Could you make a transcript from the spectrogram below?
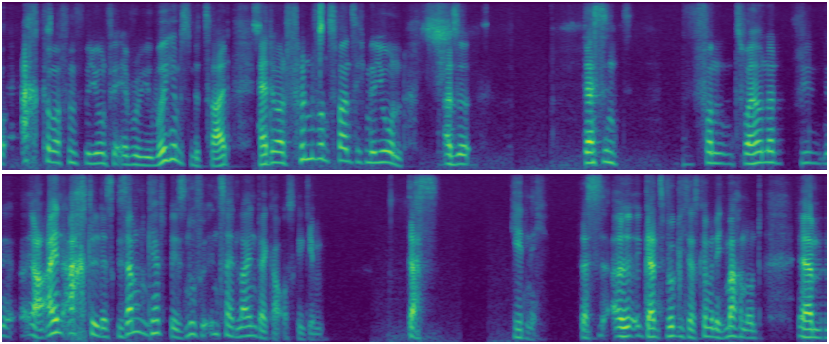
8,5 Millionen für Avery Williamson bezahlt, hätte man 25 Millionen. Also, das sind von 200, ja, ein Achtel des gesamten Capspace nur für Inside Linebacker ausgegeben. Das geht nicht. Das also ganz wirklich, das können wir nicht machen. Und ähm,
